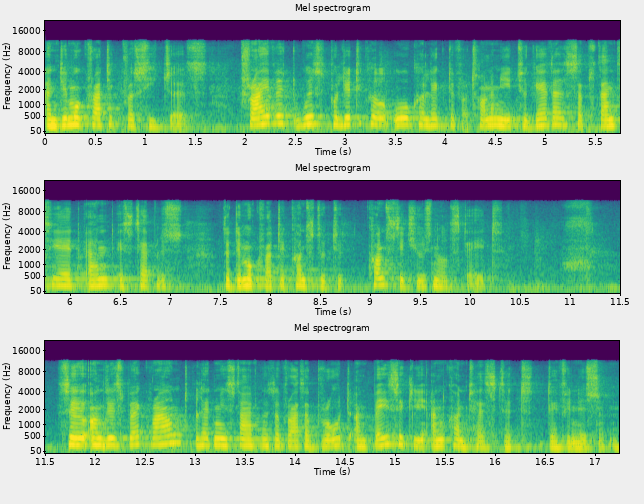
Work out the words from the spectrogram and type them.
and democratic procedures. Private with political or collective autonomy together substantiate and establish the democratic constitu constitutional state. So on this background, let me start with a rather broad and basically uncontested definition.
